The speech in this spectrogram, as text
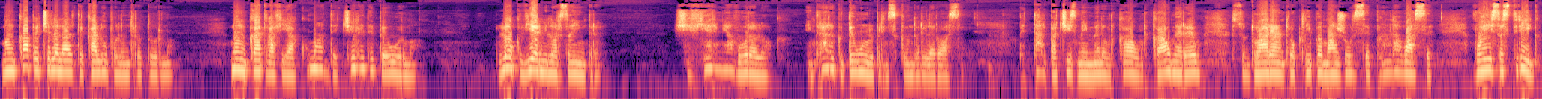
Mânca pe celelalte ca lupul într-o turmă. Mâncat va fi acum de cele de pe urmă. Loc viermilor să intre. Și viermii avură loc. Intrară câte unul prin scândurile roase. Pe talpa cizmei mele urcau, urcau mereu, sudoarea într-o clipă mă ajunse până la oase. Voi să strig,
